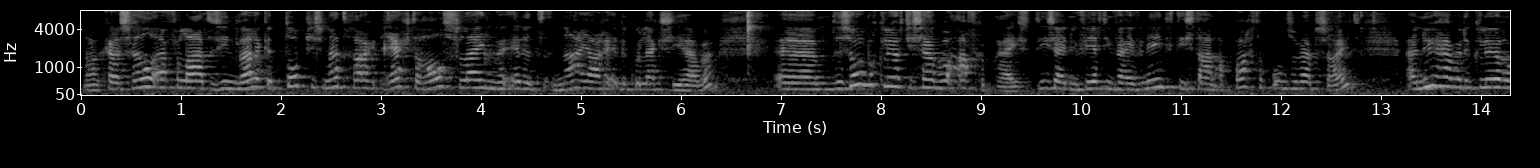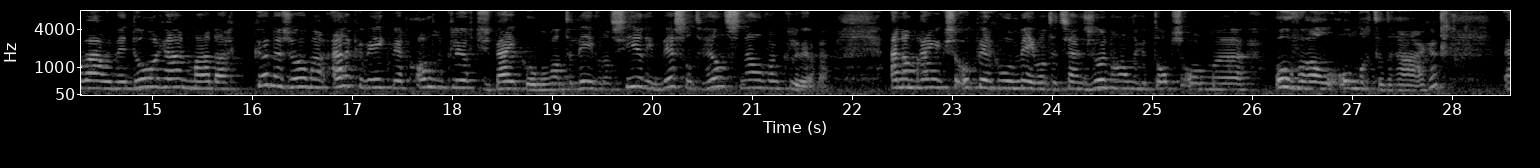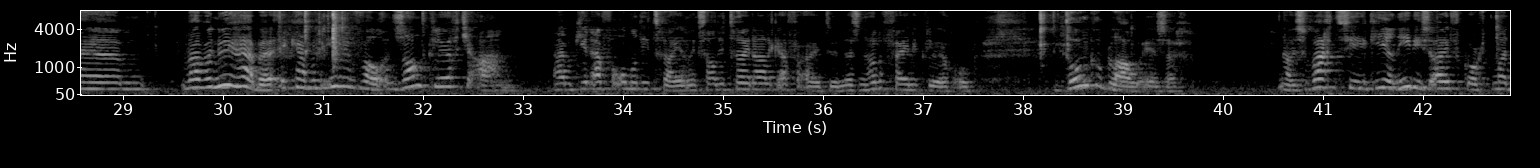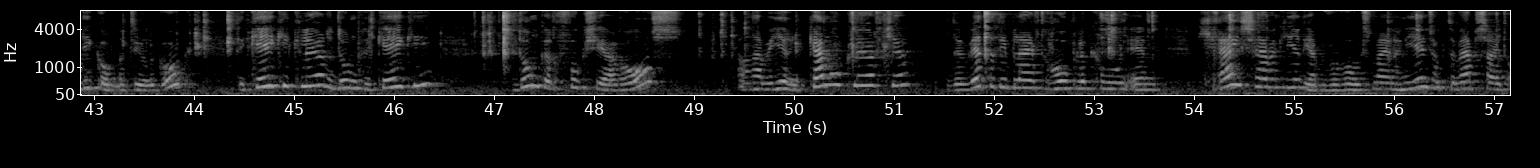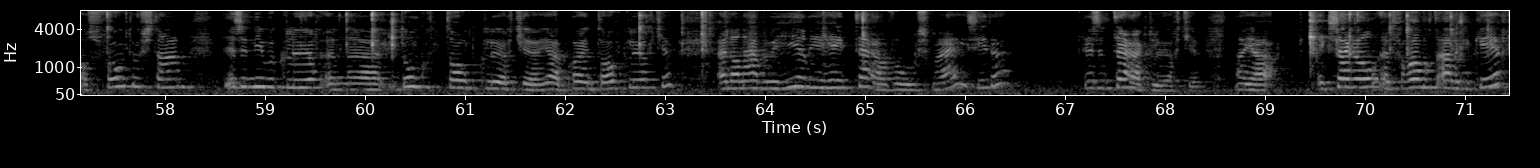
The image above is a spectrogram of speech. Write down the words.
Nou, ik ga eens heel even laten zien welke topjes met rechte halslijn we in het najaar in de collectie hebben. Ehm, de zomerkleurtjes hebben we afgeprijsd. Die zijn nu 14,95. Die staan apart op onze website. En nu hebben we de kleuren waar we mee doorgaan. Maar daar kunnen zomaar elke week weer andere kleurtjes bij komen. Want de leverancier die wisselt heel snel van kleuren. En dan breng ik ze ook weer gewoon mee. Want het zijn zo'n handige tops om uh, overal onder te dragen. Um, wat we nu hebben, ik heb in ieder geval een zandkleurtje aan. Dat heb ik hier even onder die trui. En ik zal die trui dadelijk even uitdoen. Dat is een hele fijne kleur ook. Donkerblauw is er. Nou, zwart zie ik hier niet, die is uitverkocht, maar die komt natuurlijk ook. De keki kleur, de donkere keki. Donker fuchsia roze. dan hebben we hier een camel kleurtje. De witte die blijft er hopelijk gewoon in. Grijs heb ik hier, die hebben we volgens mij nog niet eens op de website als foto staan. Dit is een nieuwe kleur, een uh, donker taupkleurtje, ja bruin taupkleurtje. En dan hebben we hier, die heet Terra volgens mij, zie je Dit is een Terra kleurtje. Nou ja, ik zeg al, het verandert elke keer.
